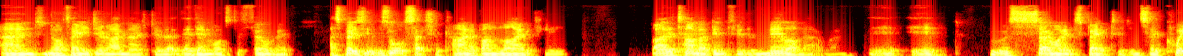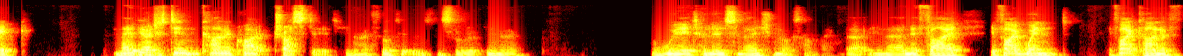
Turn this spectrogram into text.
and not only did I manage to do that, they then wanted to film it. I suppose it was all such a kind of unlikely. By the time I'd been through the mill on that one, it, it was so unexpected and so quick. Maybe I just didn't kind of quite trust it. You know, I thought it was sort of, you know, a weird hallucination or something. But you know, and if I if I went, if I kind of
